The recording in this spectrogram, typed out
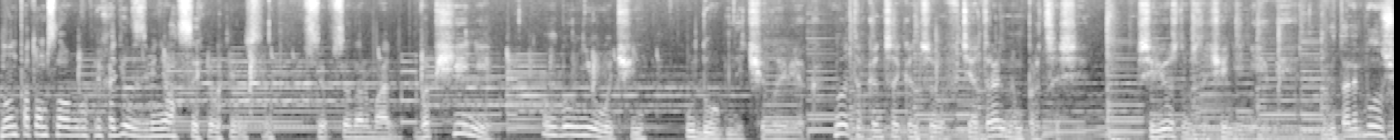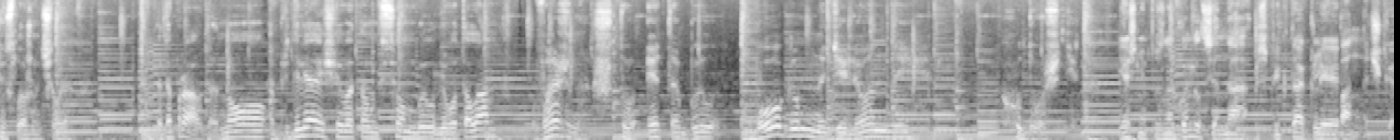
Но он потом, слава богу, приходил, извинялся и говорил, что все, все нормально. В общении он был не очень удобный человек. Но это, в конце концов, в театральном процессе серьезного значения не имеет. Виталик был очень сложный человек. Это правда. Но определяющий в этом всем был его талант. Важно, что это был Богом наделенный художник. Я с ним познакомился на спектакле «Панночка»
